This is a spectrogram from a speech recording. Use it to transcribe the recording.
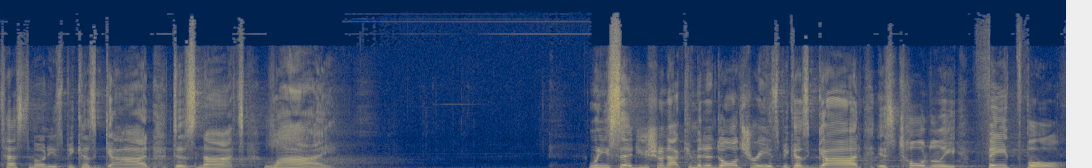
testimonies, because God does not lie. When He said, You shall not commit adultery, it's because God is totally faithful.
